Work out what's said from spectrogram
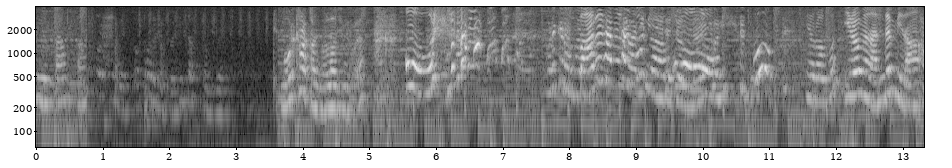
이거 싸웠어. 머리카락까지 발라준 거야? 어머 머리 머리카락 말을 하면 할머니 하니까. 되셨네. 어? 여러분 이러면 안 됩니다.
